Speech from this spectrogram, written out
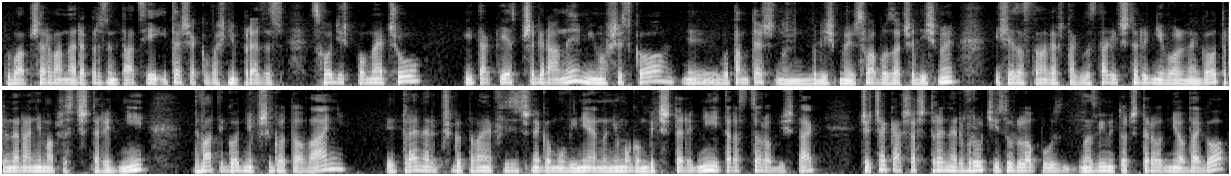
to była przerwa na reprezentację i też jako właśnie prezes schodzisz po meczu i tak jest przegrany mimo wszystko, y, bo tam też no, byliśmy, słabo zaczęliśmy i się zastanawiasz tak, dostali 4 dni wolnego, trenera nie ma przez 4 dni, dwa tygodnie przygotowań, y, trener przygotowania fizycznego mówi, nie, no nie mogą być cztery dni i teraz co robisz, tak? Czy czekasz, aż trener wróci z urlopu, nazwijmy to czterodniowego,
